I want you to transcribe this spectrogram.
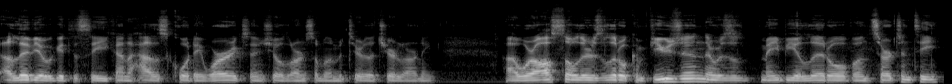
Olivia will get to see kind of how the school day works, and she'll learn some of the material that you're learning. Uh, we're also there's a little confusion. There was a, maybe a little of uncertainty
